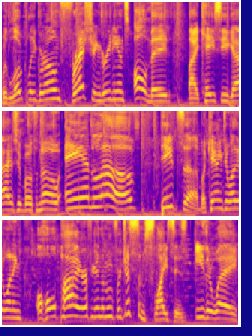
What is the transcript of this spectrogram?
with locally grown, fresh ingredients, all made by KC guys who both know and love pizza. But Carrington, whether you're wanting a whole pie or if you're in the mood for just some slices, either way,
